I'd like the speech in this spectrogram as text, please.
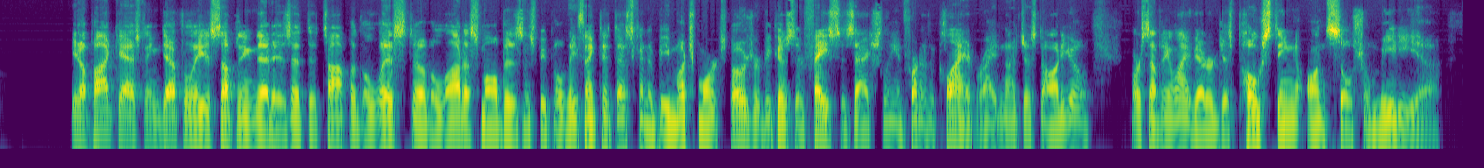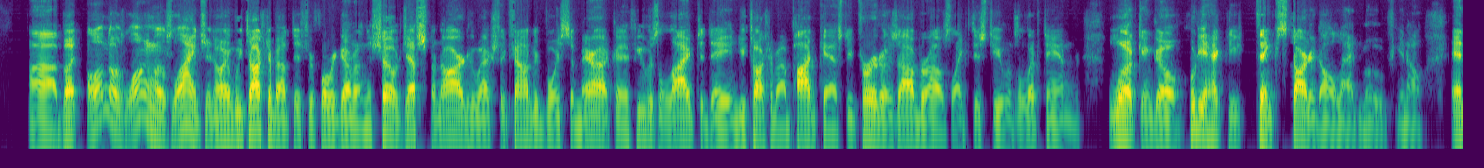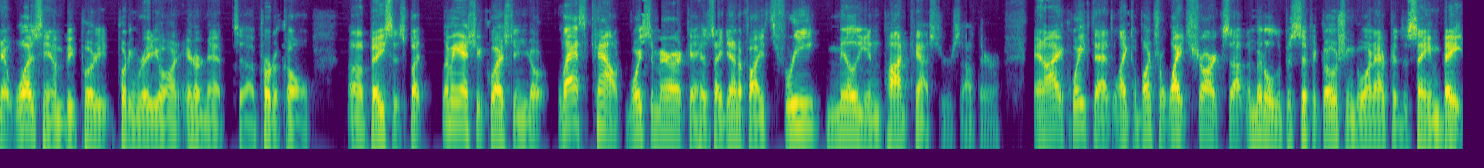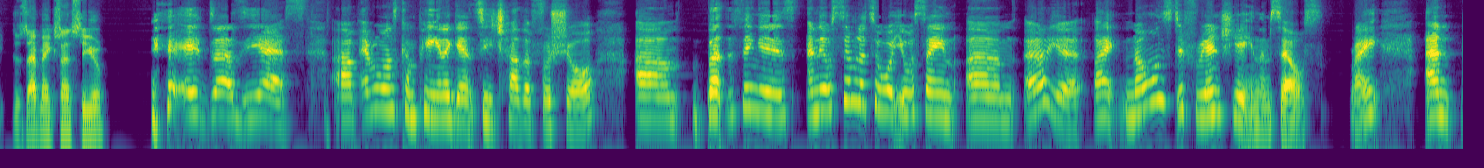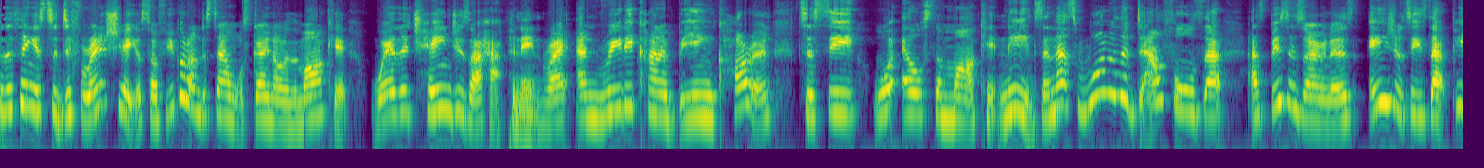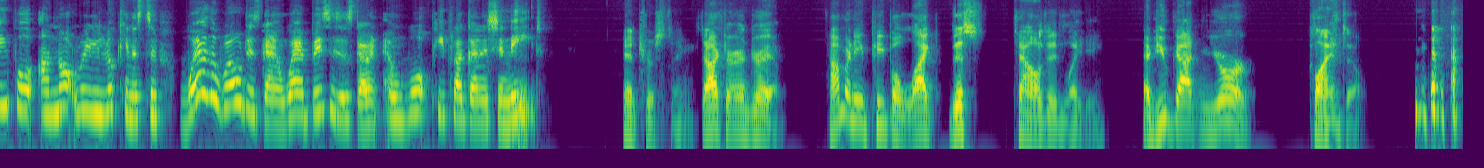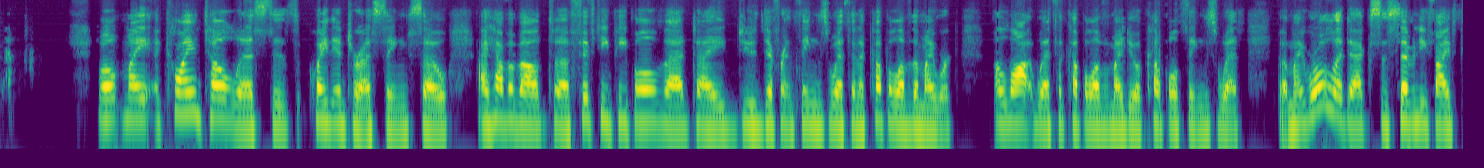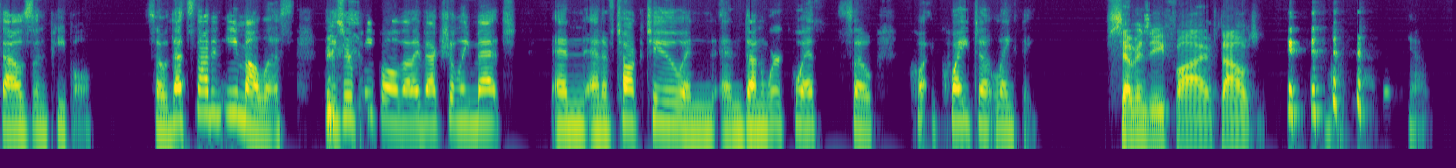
You know, podcasting definitely is something that is at the top of the list of a lot of small business people. They think that that's going to be much more exposure because their face is actually in front of the client, right? Not just audio or something like that, or just posting on social media. Uh, but on those along those lines, you know, and we talked about this before we got on the show. Jeff Spenard, who actually founded Voice America, if he was alive today, and you talked about podcast, he'd furrow his eyebrows like this to you with a left hand look and go, "Who the heck do you think started all that move?" You know, and it was him be putting putting radio on internet uh, protocol uh, basis. But let me ask you a question. You know, last count, Voice America has identified 3 million podcasters out there. And I equate that like a bunch of white sharks out in the middle of the Pacific Ocean going after the same bait. Does that make sense to you? it does, yes. Um, everyone's competing against each other for sure. Um, but the thing is, and it was similar to what you were saying um, earlier, like no one's differentiating themselves right? And but the thing is to differentiate yourself, you've got to understand what's going on in the market, where the changes are happening, right? And really kind of being current to see what else the market needs. And that's one of the downfalls that as business owners, agencies that people are not really looking as to where the world is going, where business is going, and what people are going to need. Interesting. Dr. Andrea, how many people like this talented lady have you gotten your clientele? well, my uh, clientele list is quite interesting. So I have about uh, 50 people that I do different things with, and a couple of them I work a lot with, a couple of them I do a couple things with. But my Rolodex is 75,000 people. So that's not an email list. These are people that I've actually met and and have talked to and and done work with. So quite quite uh, lengthy. 75,000.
